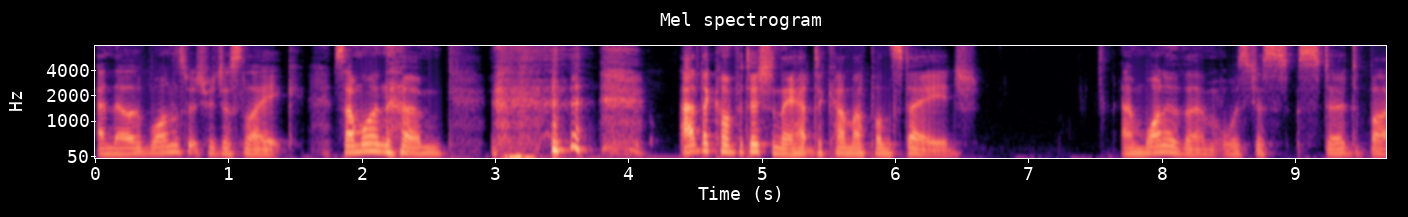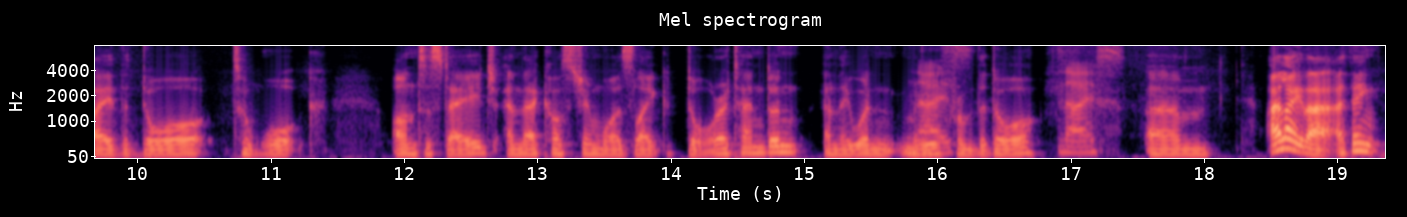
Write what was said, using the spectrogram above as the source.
And there were ones which were just like someone um at the competition they had to come up on stage and one of them was just stood by the door to walk onto stage and their costume was like door attendant and they wouldn't move Nice. from the door Nice. um i like that i think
